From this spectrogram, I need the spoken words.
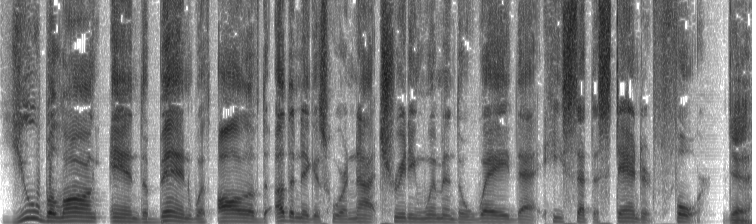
you belong in the bin with all of the other niggas who are not treating women the way that he set the standard for. Yeah,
